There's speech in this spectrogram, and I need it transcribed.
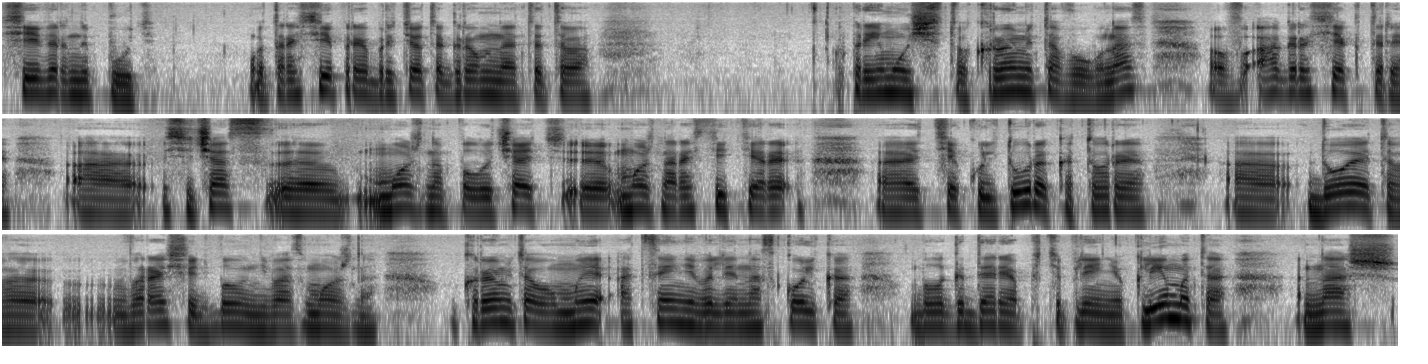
Северный путь. Вот Россия приобретет огромное от этого преимущество. Кроме того, у нас в агросекторе э, сейчас можно получать, э, можно растить те, э, те культуры, которые э, до этого выращивать было невозможно. Кроме того, мы оценивали, насколько благодаря потеплению климата наш,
